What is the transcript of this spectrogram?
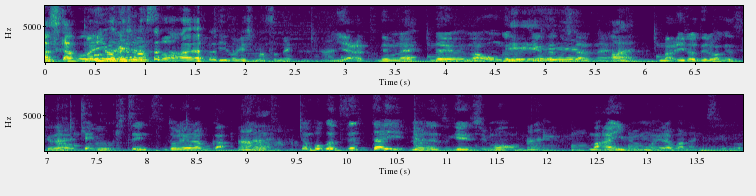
明日も。まあ言い訳しますと。言い訳しますとね、はい。いやでもねで、まあ、音楽で検索したらね、まあ色々出るわけですけど、はい。結構きついんです。どれ選ぶか。あでも僕は絶対米津玄師も、はい。まああいみょんも選ばないんですけど。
